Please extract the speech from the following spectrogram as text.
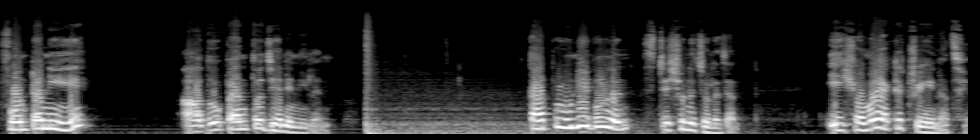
ফোনটা নিয়ে আদৌ প্যান্ত জেনে নিলেন। তারপর উনি বললেন, স্টেশনে চলে যান। এই সময় একটা ট্রেন আছে।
